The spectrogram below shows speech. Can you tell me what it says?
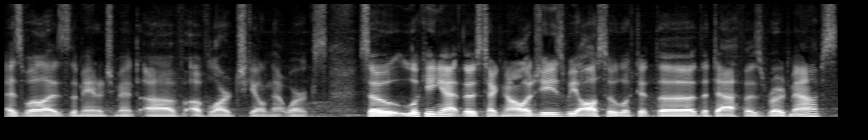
as well as the management of, of large scale networks. So, looking at those technologies, we also looked at the, the DAFA's roadmaps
